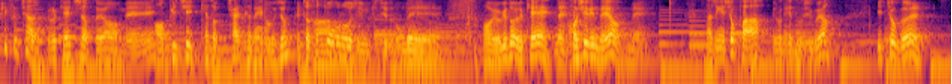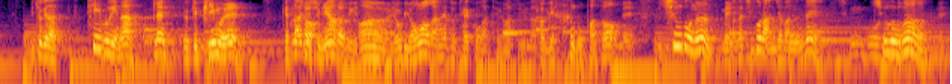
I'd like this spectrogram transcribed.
픽스창 이렇게 해주셨어요. 네. 어, 빛이 계속 잘 드네요. 그죠? 그쵸 서쪽으로 지금 빛이 들어오고. 네. 어, 여기도 이렇게 네. 거실인데요. 네. 나중에 소파 이렇게 네. 놓으시고요. 이쪽을 이쪽에다 TV나 네. 이렇게 빔을 이렇게 그렇죠. 쏴주시면 빔 쏴도 되겠죠. 어, 여기 영화관 해도 될 것 같아요. 맞습니다. 벽이 한 높아서 네. 친구는 네. 아까 친구를 안 재봤는데 친구 친구가 네.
